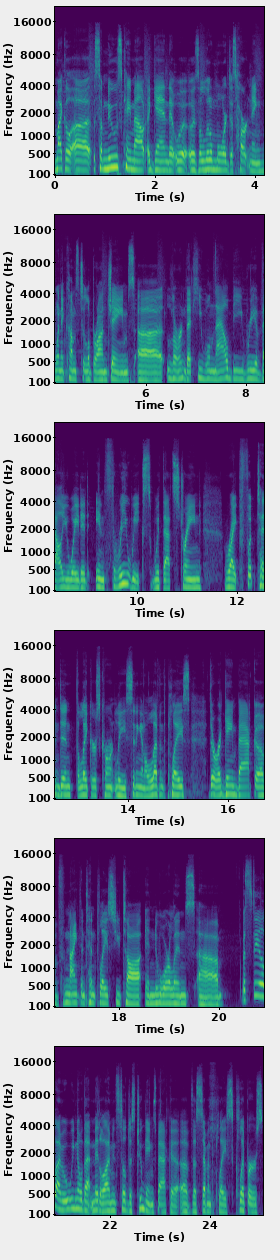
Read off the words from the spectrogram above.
Michael, uh, some news came out again that w- was a little more disheartening when it comes to LeBron James. Uh, learned that he will now be reevaluated in three weeks with that strained right foot tendon. The Lakers currently sitting in 11th place. They're a game back of 9th and 10th place, Utah and New Orleans. Uh, but still, I mean, we know that middle. I mean, still just two games back uh, of the seventh place Clippers.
